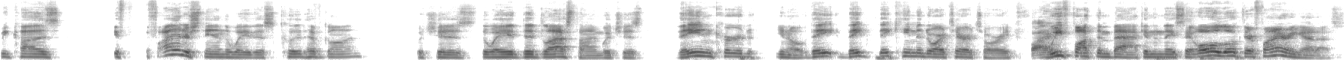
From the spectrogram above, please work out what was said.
because if if I understand the way this could have gone, which is the way it did last time, which is they incurred, you know, they they they came into our territory, Fire. we fought them back, and then they say, "Oh, look, they're firing at us,"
